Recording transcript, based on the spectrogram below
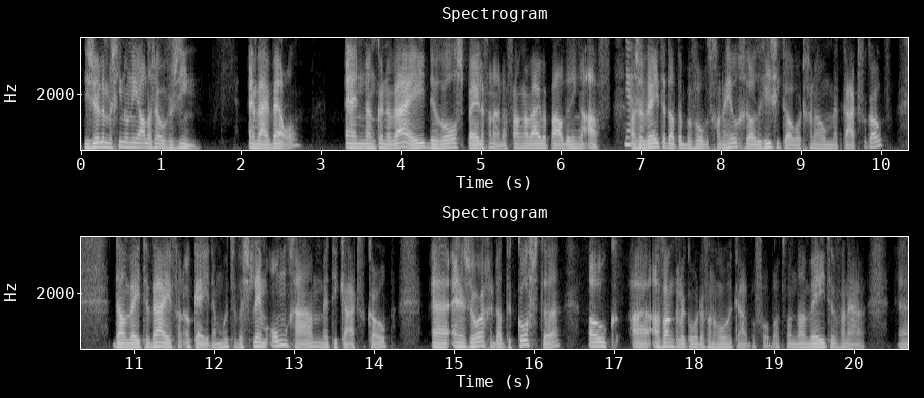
die zullen misschien nog niet alles overzien. En wij wel. En dan kunnen wij de rol spelen van, nou, dan vangen wij bepaalde dingen af. Ja. Als we weten dat er bijvoorbeeld gewoon een heel groot risico wordt genomen met kaartverkoop, dan weten wij van, oké, dan moeten we slim omgaan met die kaartverkoop eh, en zorgen dat de kosten ook eh, afhankelijk worden van horeca bijvoorbeeld. Want dan weten we van, nou, eh,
